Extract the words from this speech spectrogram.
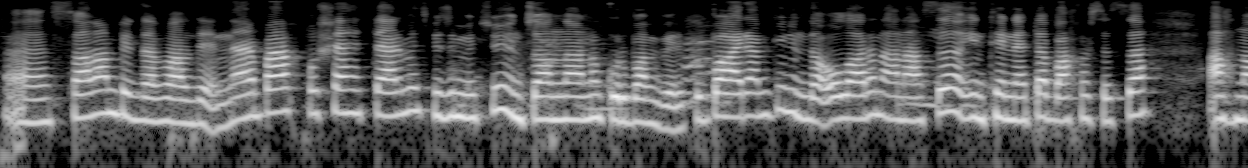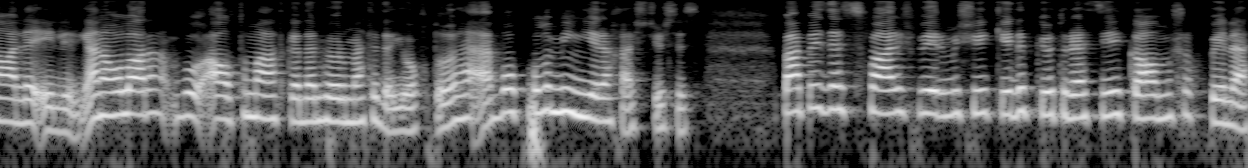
Salam bir də valideynlər. Bax, bu şəhidlərimiz bizim üçün canlarını qurban verib. Bu bayram günündə onların anası internetdə baxırsınızsa, ahnalə eləyir. Yəni onların bu 6 manat qədər hörməti də yoxdur. Hə, bu pulu 1000 yerə xərcləyirsiniz. Bax biz də sifariş vermişik, gedib götürəsik, qalmışıq belə.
